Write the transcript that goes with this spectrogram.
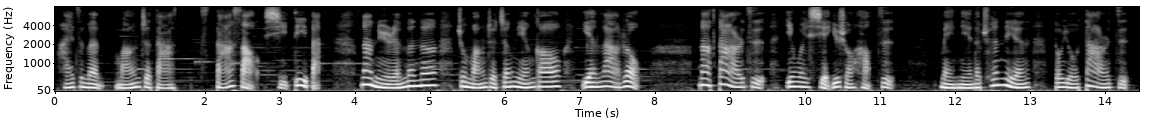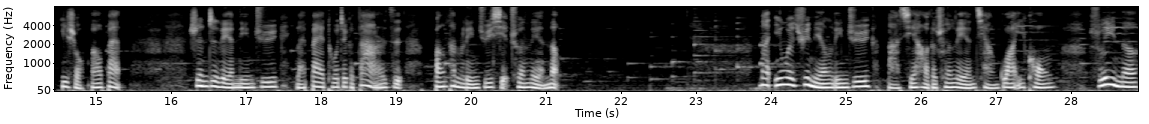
孩子们忙着打打扫、洗地板。那女人们呢，就忙着蒸年糕、腌腊肉。那大儿子因为写一手好字，每年的春联都由大儿子一手包办，甚至连邻居来拜托这个大儿子帮他们邻居写春联呢。那因为去年邻居把写好的春联抢刮一空，所以呢，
